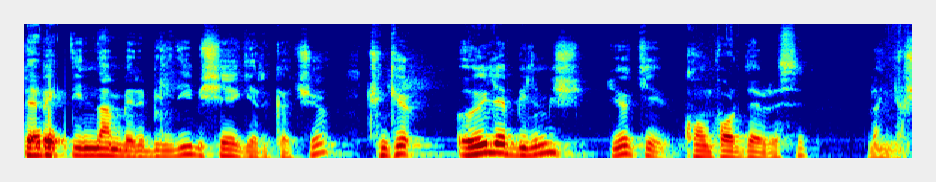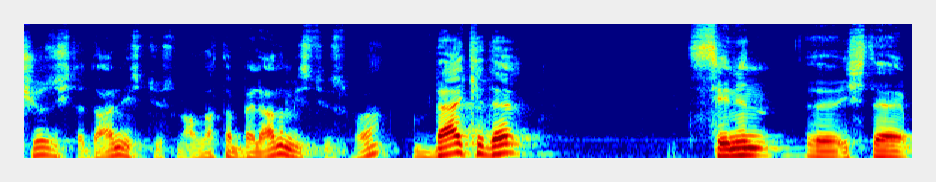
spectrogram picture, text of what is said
Bebekliğinden beri bildiği bir şeye geri kaçıyor. Çünkü öyle bilmiş diyor ki konfor devresi. Lan yaşıyoruz işte daha ne istiyorsun? Allah'tan belanı mı istiyorsun falan. Belki de senin e, işte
